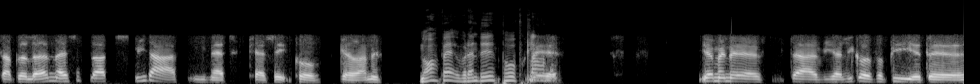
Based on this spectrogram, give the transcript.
der er blevet lavet en masse flot street art i nat, kan jeg se på gaderne. Nå, hvad, hvordan det? Prøv at forklare. Øh, Jamen, øh, der, vi har lige gået forbi et, øh,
